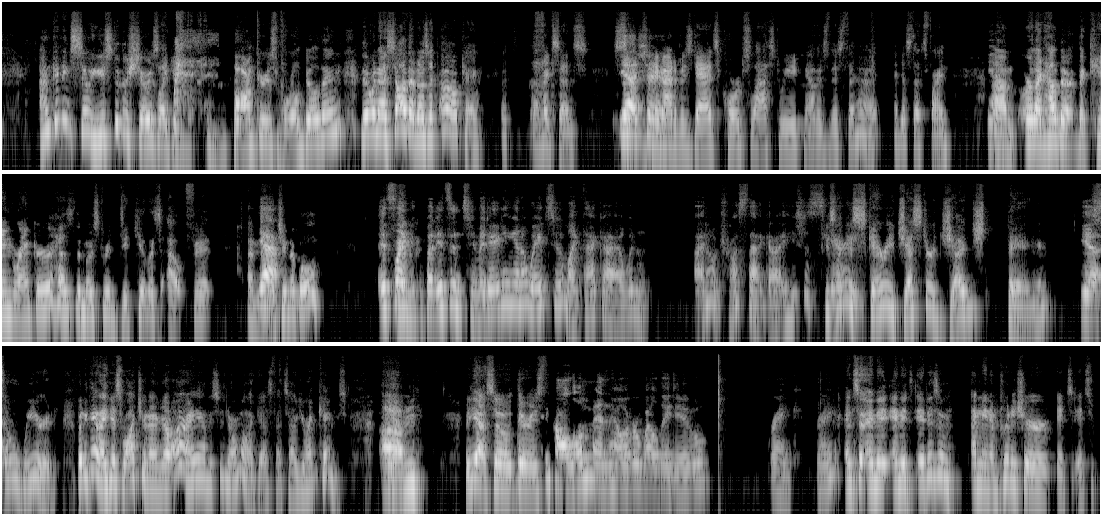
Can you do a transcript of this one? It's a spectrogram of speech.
I'm getting so used to the show's like its bonkers world building that when I saw that, I was like, oh, okay, that, that makes sense. Yeah, Satan Came out of his dad's corpse last week. Now there's this thing. All right, I guess that's fine. Yeah. Um, or like how the the king ranker has the most ridiculous outfit imaginable. Yeah. it's like, and- but it's intimidating in a way too. I'm like, that guy, I wouldn't, I don't trust that guy. He's just He's like a scary jester judge thing. Yeah. So weird. But again, I just watch it and I go, all right, yeah, this is normal, I guess. That's how you rank kings. Yeah. Um, but yeah, so there is them, and however well they do, rank right. and so and it and it, it isn't i mean i'm pretty sure it's it's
